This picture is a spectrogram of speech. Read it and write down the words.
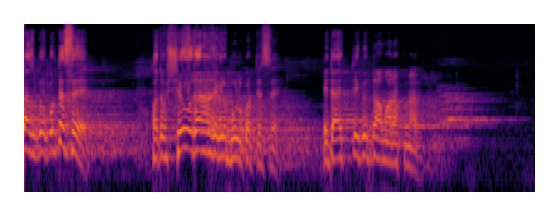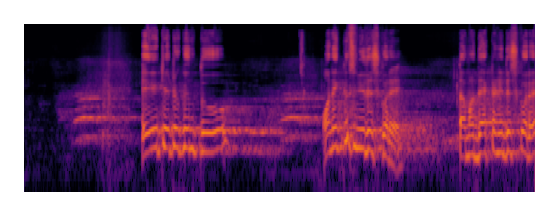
কাজগুলো করতেছে, হয়তো সেও জানে না যেগুলো ভুল করতেছে। এই দায়িত্ব কিন্তু আমার, আপনার। এই টেটু কিন্তু অনেক কিছু নির্দেশ করে। তার মধ্যে একটা নির্দেশ করে,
